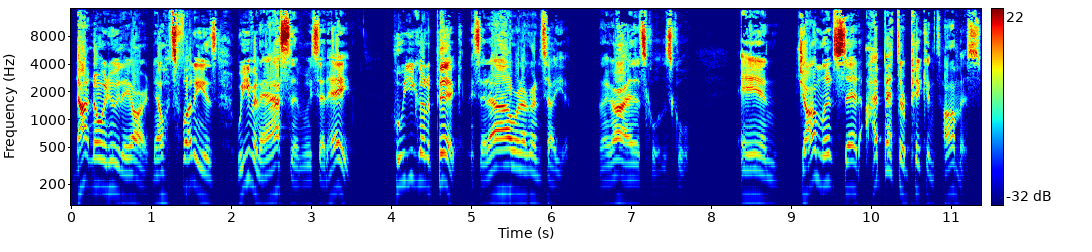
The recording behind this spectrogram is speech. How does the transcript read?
not knowing who they are. Now, what's funny is we even asked them. We said, "Hey, who are you going to pick?" And they said, "Ah, oh, we're not going to tell you." I'm like, all right, that's cool. That's cool. And John Lynch said, I bet they're picking Thomas.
